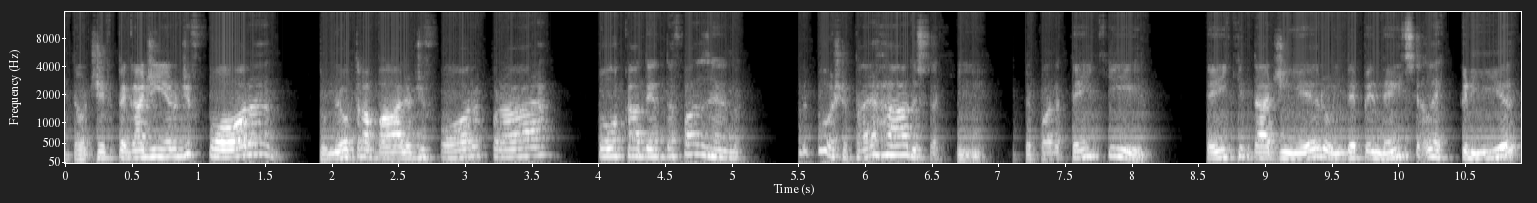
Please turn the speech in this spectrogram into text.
Então eu tinha que pegar dinheiro de fora, do meu trabalho de fora, para colocar dentro da fazenda. Eu falei, poxa, tá errado isso aqui. A pecuária tem que, tem que dar dinheiro, independente se ela é cria,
